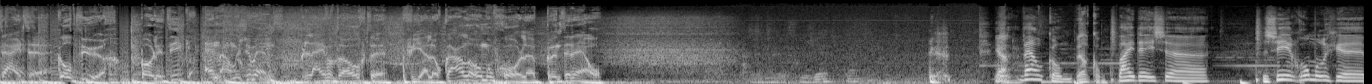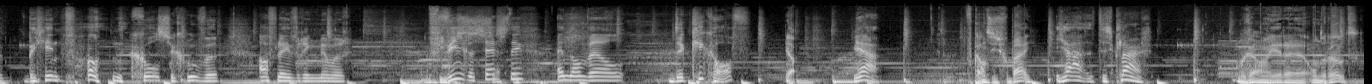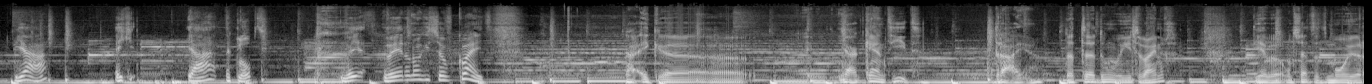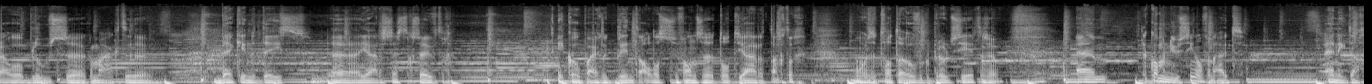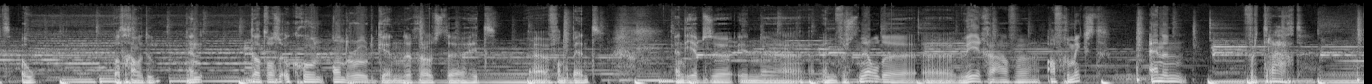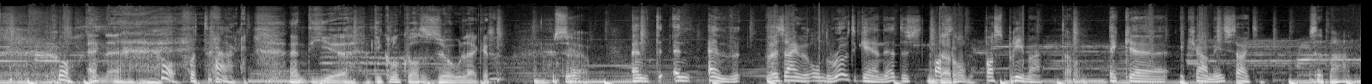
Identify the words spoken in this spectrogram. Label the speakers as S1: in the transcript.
S1: Actualiteiten, cultuur, politiek en amusement. Blijf op de hoogte via lokaleomroepgoorlen.nl
S2: Ja.
S3: Welkom.
S2: Welkom.
S3: Bij deze eh, zeer rommelige begin van de Goolse Groeven aflevering nummer 64. En dan wel de kick-off.
S2: Ja,
S3: Ja,
S2: vakantie is voorbij.
S3: ja, het is klaar.
S2: We gaan weer eh, onder rood.
S3: Ja, ik, ja dat klopt. Wil je, wil je er nog iets over kwijt?
S2: Nou, ik... eh ja, Can't Heat draaien. Dat eh, doen we hier te weinig. Die hebben ontzettend mooie rauwe blues eh, gemaakt. back in the days. jaren 60, 70. Ik koop eigenlijk blind alles van ze tot jaren 80. Dan wordt het wat te overgeproduceerd en zo. Ehm er kwam een nieuwe single van uit. En ik dacht, oh, wat gaan we doen? En dat was ook gewoon On The Road Again, de grootste hit eh, van de band. En die hebben ze in eh, een versnelde eh, weergave afgemixt. En een vertraagde.
S3: Goh,
S2: En,
S3: goh vertraagd.
S2: en die, die klonk wel zo lekker. Dus eh,
S3: En, en, en we, we zijn weer on the road again, hè? Dus past,
S2: Daarom.
S3: past prima.
S2: daarom,
S3: Ik, ik ga hem instarten.
S2: zet maar aan.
